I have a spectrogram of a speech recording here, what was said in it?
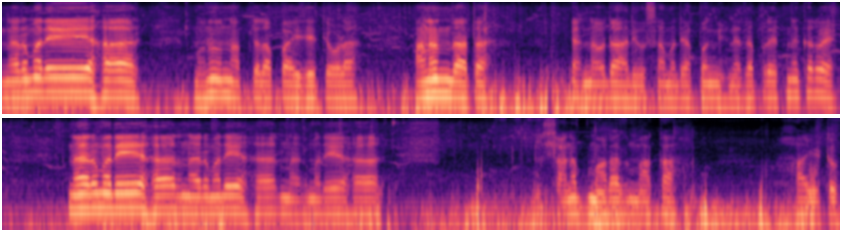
नर्मदे हर म्हणून आपल्याला पाहिजे तेवढा आनंद आता. या नऊ दहा दिवसामध्ये आपण घेण्याचा प्रयत्न करूया. नर्मदे हर नर्मदे हर नर्मदे हर. सानप महाराज माका हा यूट्यूब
